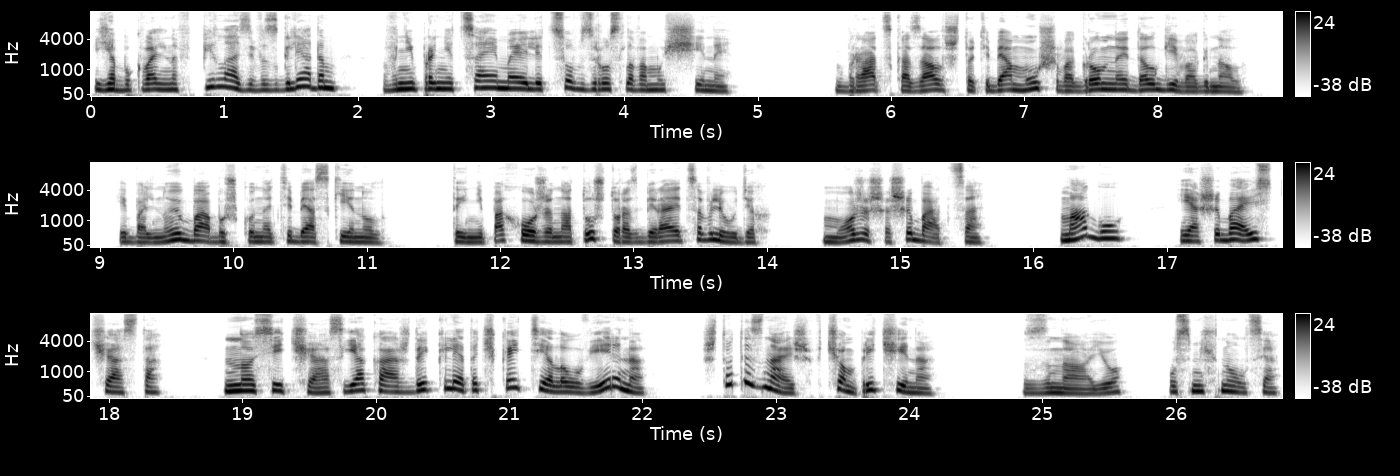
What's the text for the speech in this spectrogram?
я буквально впилась взглядом в непроницаемое лицо взрослого мужчины. «Брат сказал, что тебя муж в огромные долги вогнал и больную бабушку на тебя скинул. Ты не похожа на ту, что разбирается в людях. Можешь ошибаться». Могу. И ошибаюсь часто. Но сейчас я каждой клеточкой тела уверена, что ты знаешь, в чем причина. «Знаю», — усмехнулся.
